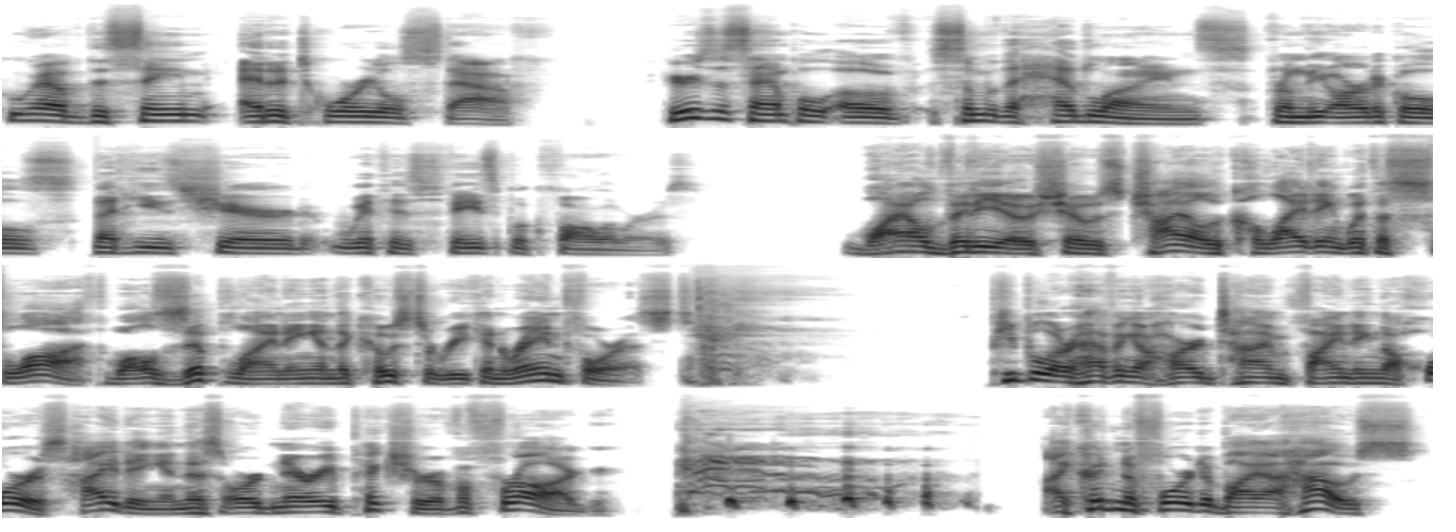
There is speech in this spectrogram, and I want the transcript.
who have the same editorial staff. Here's a sample of some of the headlines from the articles that he's shared with his Facebook followers. Wild video shows child colliding with a sloth while ziplining in the Costa Rican rainforest. People are having a hard time finding the horse hiding in this ordinary picture of a frog. I couldn't afford to buy a house,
